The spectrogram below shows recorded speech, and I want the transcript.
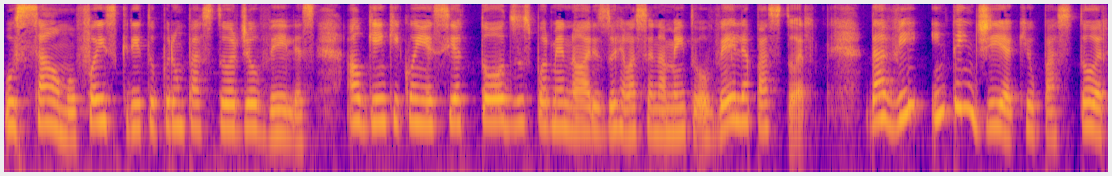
O salmo foi escrito por um pastor de ovelhas, alguém que conhecia todos os pormenores do relacionamento ovelha-pastor. Davi entendia que o pastor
